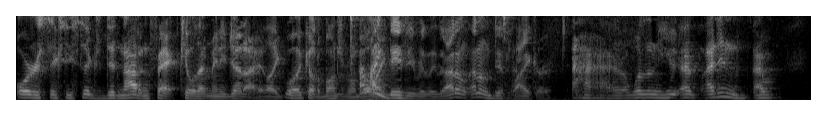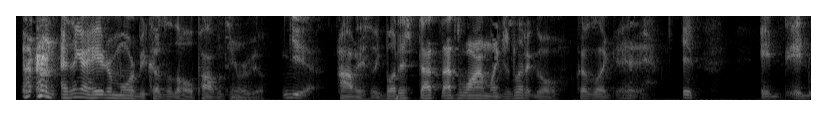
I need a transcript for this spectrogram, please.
Order sixty six did not in fact kill that many Jedi. Like well, it killed a bunch of them. I like like, Daisy Ridley though. I don't I don't dislike her. I wasn't. I, I didn't. I I think I hate her more because of the whole Palpatine reveal. Yeah. obviously but it's that that's why i'm like just let it go because like it, it it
